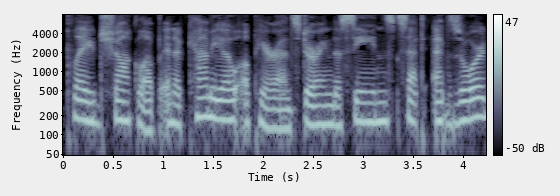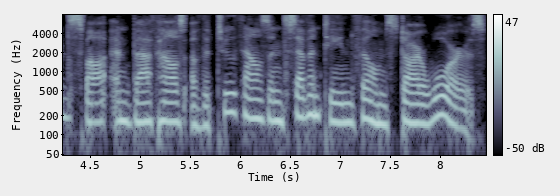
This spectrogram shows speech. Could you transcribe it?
played Shoklop in a cameo appearance during the scenes set at Zord Spa and Bathhouse of the 2017 film Star Wars,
